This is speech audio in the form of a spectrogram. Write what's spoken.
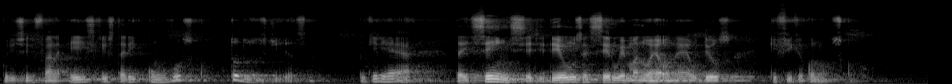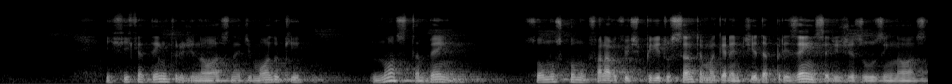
Por isso ele fala: Eis que eu estarei convosco todos os dias. Porque ele é a, da essência de Deus, é ser o Emanuel, né? o Deus que fica conosco. E fica dentro de nós, né? de modo que nós também somos como falava que o Espírito Santo é uma garantia da presença de Jesus em nós.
